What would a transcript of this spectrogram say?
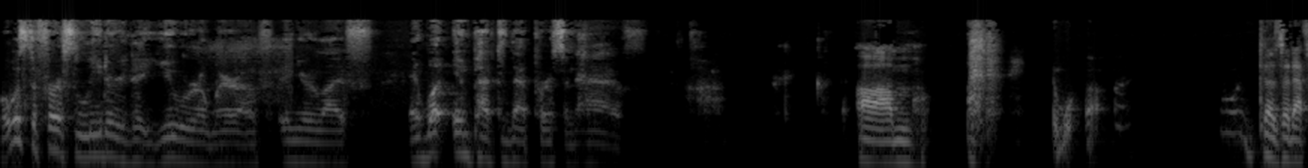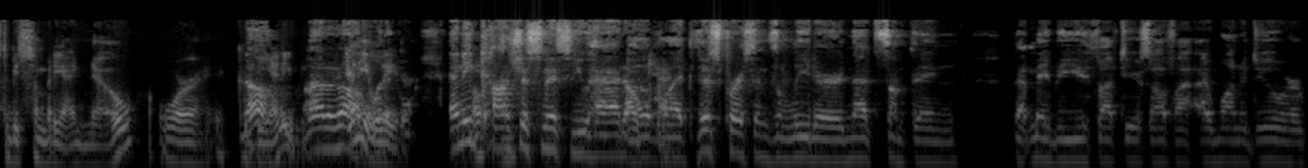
What was the first leader that you were aware of in your life, and what impact did that person have? Um, does it have to be somebody I know, or it could No, be anybody, not at all. any leader? Any Okay. consciousness you had of Okay. like this person's a leader, and that's something that maybe you thought to yourself, I, I want to do, or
